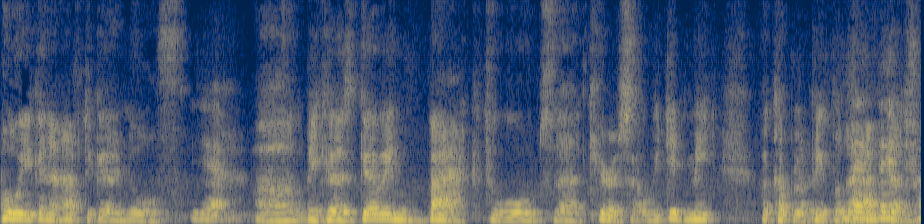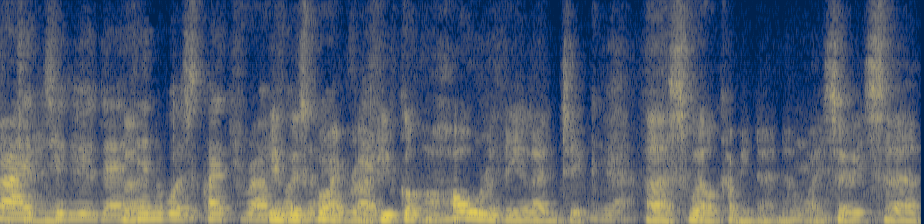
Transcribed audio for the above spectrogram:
or you're going to have to go north. Yeah. Um, because going back towards uh, Curacao, we did meet a couple of people that They, they tried that to do that, and it was quite rough. It was quite rough. Yeah. You've got the whole of the Atlantic Yeah. uh, swell coming down that Yeah. way, so it's uh,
